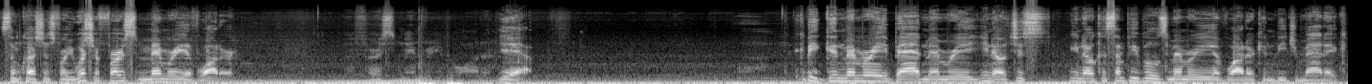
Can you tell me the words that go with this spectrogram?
Some questions for you. What's your first memory of water? My first memory of water. Yeah. It could be good memory, bad memory. You know, just you know, because some people's memory of water can be dramatic,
